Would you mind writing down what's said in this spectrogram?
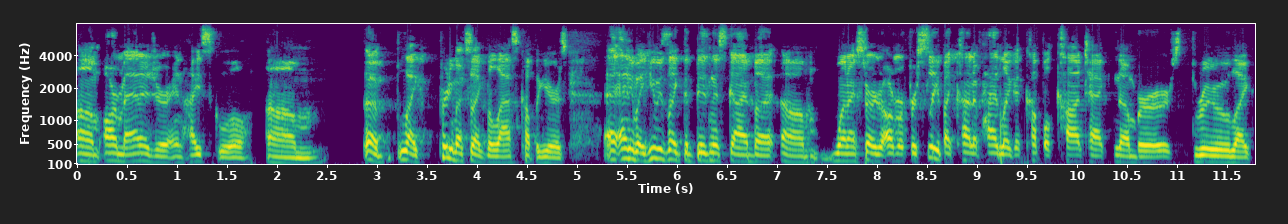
um, our manager in high school. Um, uh, like pretty much like the last couple years. Anyway, he was like the business guy. But um, when I started Armor for Sleep, I kind of had like a couple contact numbers through like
